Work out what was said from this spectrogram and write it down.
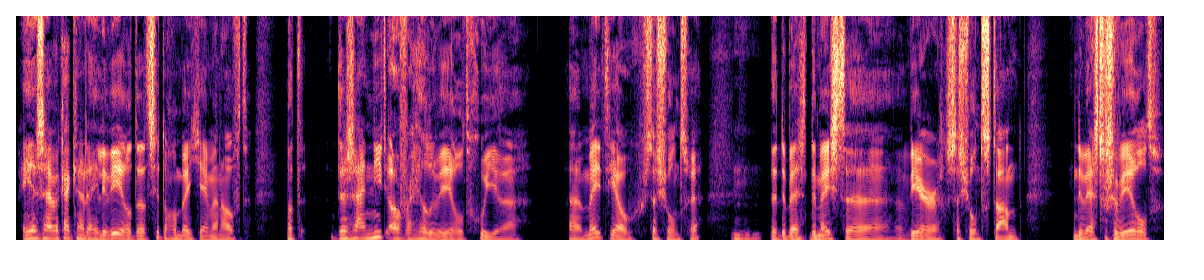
en jij zei, we kijken naar de hele wereld. Dat zit nog een beetje in mijn hoofd. Want er zijn niet over heel de wereld goede eh meteostations. Hè? Mhm. De, de, best, de meeste eh, weerstations staan in de westerse wereld.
